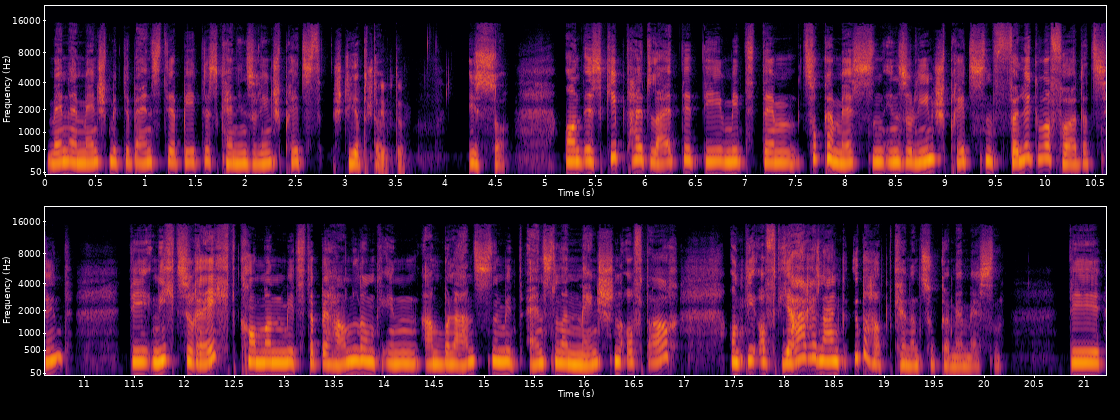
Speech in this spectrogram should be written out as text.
wenn ein Mensch mit Typ-1-Diabetes kein Insulin spritzt, stirbt, stirbt er. Ist so. Und es gibt halt Leute, die mit dem Zuckermessen, Insulinspritzen völlig überfordert sind die nicht zurechtkommen mit der Behandlung in Ambulanzen mit einzelnen Menschen oft auch und die oft jahrelang überhaupt keinen Zucker mehr messen. Die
